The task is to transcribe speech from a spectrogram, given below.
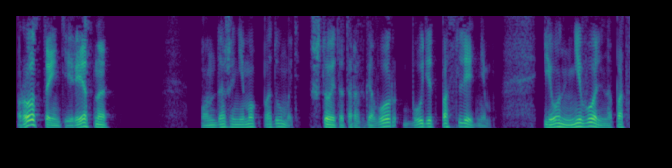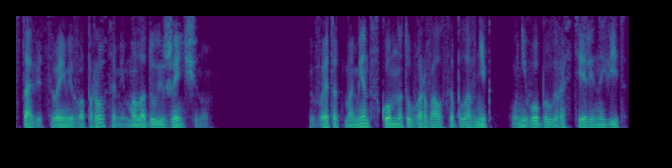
Просто интересно. Он даже не мог подумать, что этот разговор будет последним, и он невольно подставит своими вопросами молодую женщину. В этот момент в комнату ворвался плавник. У него был растерянный вид.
